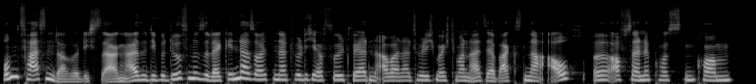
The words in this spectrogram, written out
umfassender, würde ich sagen. Also die Bedürfnisse der Kinder sollten natürlich erfüllt werden, aber natürlich möchte man als Erwachsener auch äh, auf seine Kosten kommen.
